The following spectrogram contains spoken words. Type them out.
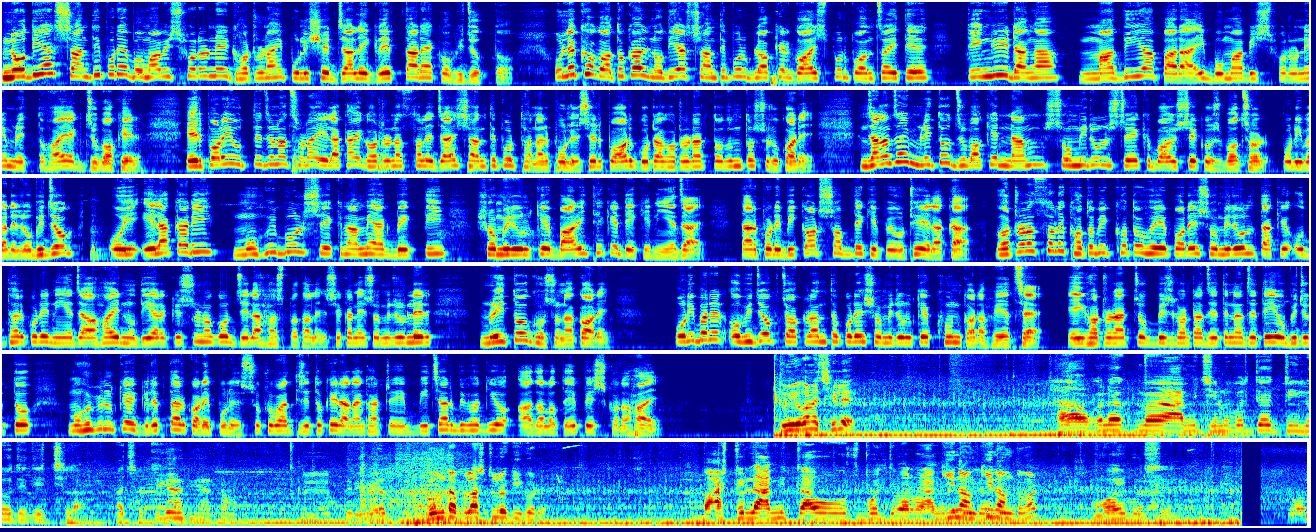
নদিয়ার শান্তিপুরে বোমা বিস্ফোরণের ঘটনায় পুলিশের জালে গ্রেপ্তার এক অভিযুক্ত। উল্লেখ্য, গতকাল নদিয়ার শান্তিপুর ব্লকের গয়েশপুর পঞ্চায়েতের টেংরিডাঙ্গা মাদিয়াপাড়ায় বোমা বিস্ফোরণে মৃত্যু হয় এক যুবকের। এরপরেই উত্তেজনা ছড়া এলাকায় ঘটনাস্থলে যায় শান্তিপুর থানার পুলিশ। এরপর গোটা ঘটনার তদন্ত শুরু করে। জানা যায়, মৃত যুবকের নাম সমীরুল শেখ, বয়স একুশ বছর। পরিবারের অভিযোগ, ওই এলাকারই মহিবুল শেখ নামে এক ব্যক্তি সমীরুলকে বাড়ি থেকে ডেকে নিয়ে যায়। তারপরে বিকট শব্দে কেঁপে ওঠে এলাকা। ঘটনাস্থলে ক্ষতবিক্ষত হয়ে পড়ে সমীরুল। তাকে উদ্ধার করে নিয়ে যাওয়া হয় নদিয়ার কৃষ্ণনগর জেলা হাসপাতালে। সেখানে সমীরুলের মৃত ঘোষণা করে। পরিবারের অভিযোগ চক্রান্ত করে সমীরুলকে খুন করা হয়েছে। এই ঘটনার চব্বিশ ঘণ্টা যেতে না যেতেই অভিযুক্ত মহিবুলকে গ্রেপ্তার করে পুলিশ। শুক্রবার ধৃতকে রানাঘাটে বিচার বিভাগীয় আদালতে পেশ করা হয়। তুমি ওখানে ছিলে? হ্যাঁ ওখানে আমি চিনু বলতে তিল হতে দিচ্ছিলাম আচ্ছা। বোমটা ব্লাস্ট হলো কি করে? ব্লাস্ট হলে আমি তাও বলতে পারব আমি কি নাম কি নাম তোমার? Mohibul Sen.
